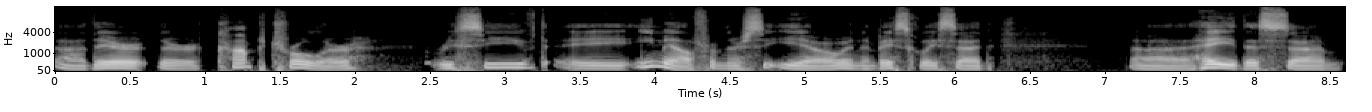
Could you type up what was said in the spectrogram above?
Uh, their their comptroller received a email from their CEO, and it basically said, uh, "Hey, this um,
